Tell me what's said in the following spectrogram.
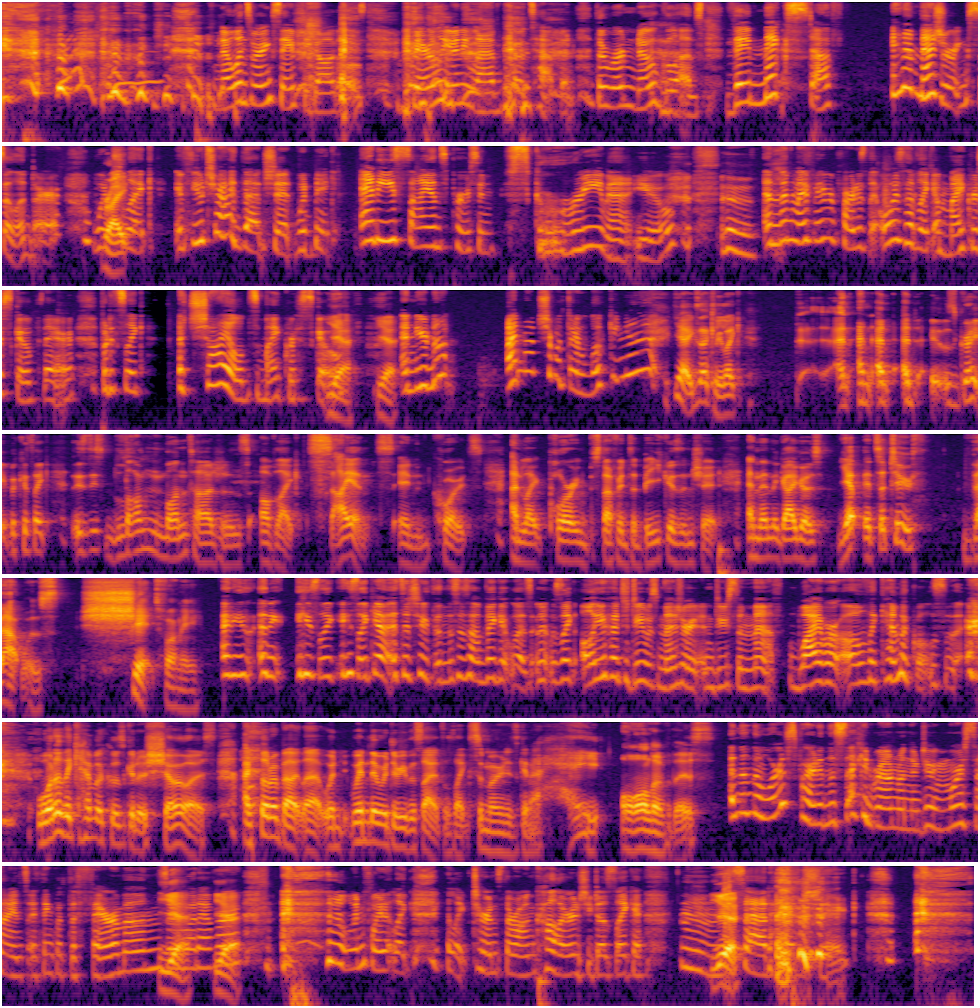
no one's wearing safety goggles. Barely any lab coats happen. There were no gloves. They mix stuff in a measuring cylinder, which, Right. like, if you tried that shit, would make any science person scream at you. and then my favorite part is they always have like a microscope there, but it's like a child's microscope. Yeah, yeah. And you're not. I'm not sure what they're looking at. Yeah, exactly. Like, and, and and and it was great because like there's these long montages of like science in quotes and like pouring stuff into beakers and shit, and then the guy goes, "Yep, it's a tooth." That was shit funny. And he's and he, he's like he's like yeah it's a tooth and this is how big it was and it was like all you had to do was measure it and do some math. Why were all the chemicals there? What are the chemicals gonna show us? I thought about that when when they were doing the science. I was like, Simone is gonna hate all of this. And then the worst part in the second round when they're doing more science, I think with the pheromones Yeah, or whatever. yeah. At one point, it like it like turns the wrong color, and she does like a mm, Yeah. sad head shake.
